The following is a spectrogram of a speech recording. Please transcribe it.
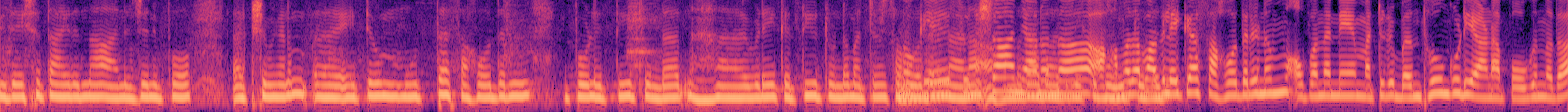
വിദേശത്തായിരുന്ന അനുജൻ ഇപ്പോൾ ക്ഷമിക്കണം ഏറ്റവും മൂത്ത സഹോദരൻ ഇപ്പോൾ എത്തിയിട്ടുണ്ട്. ഇവിടേക്ക് എത്തിയിട്ടുണ്ട്. മറ്റൊരു സഹോദരനാണ് ഞാനൊന്ന് അഹമ്മദാബാദിലേക്ക് സഹോദരനും ഒപ്പം തന്നെ മറ്റൊരു ബന്ധുവും കൂടിയാണ് പോകുന്നത്.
